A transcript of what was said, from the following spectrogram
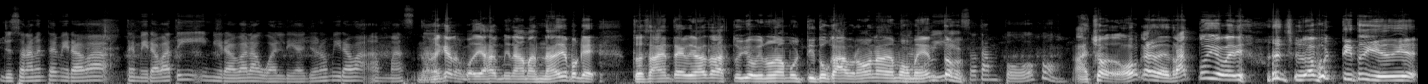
yo solamente miraba, te miraba a ti y miraba a la guardia. Yo no miraba a más No, nadie. es que no podías mirar a más nadie porque toda esa gente que viene atrás tuyo vino una multitud cabrona de no vi momento. eso tampoco. Hacho, no, que detrás tuyo venía una multitud y yo dije,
